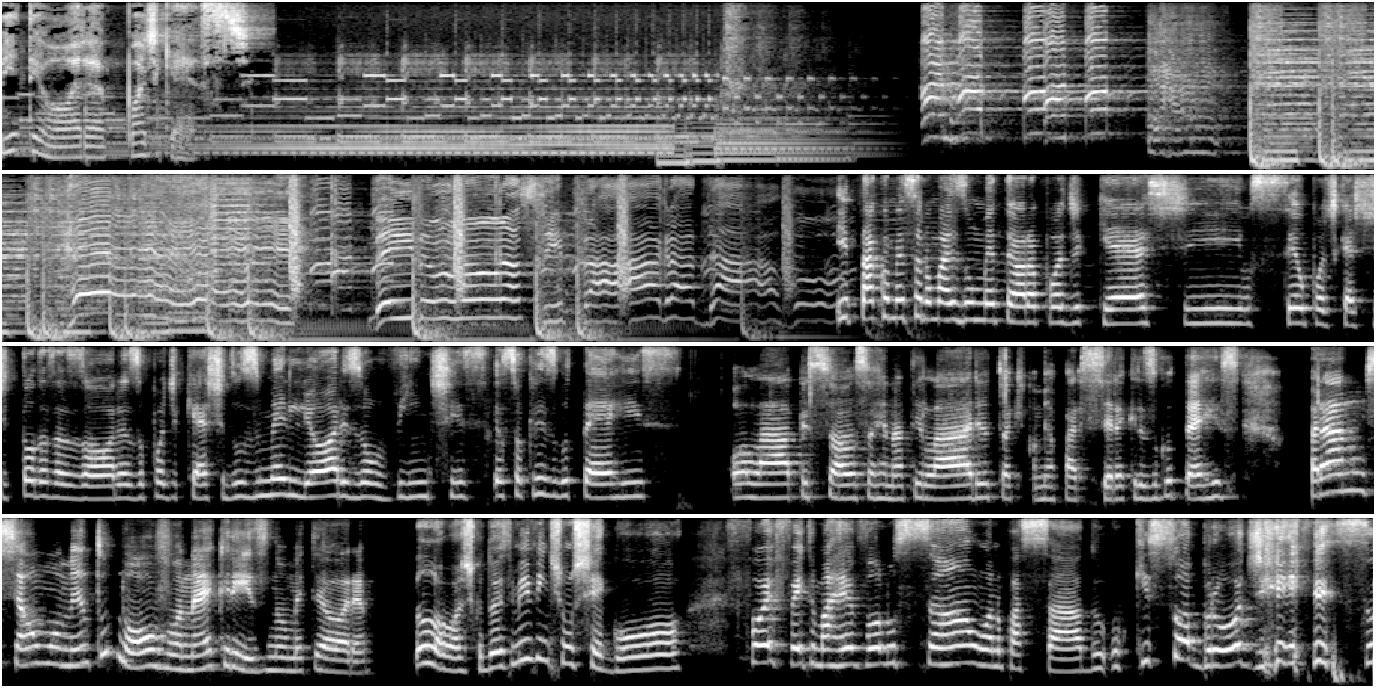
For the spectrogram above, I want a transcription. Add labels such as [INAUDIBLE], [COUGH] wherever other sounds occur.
Meteora Podcast. E tá começando mais um Meteora Podcast, o seu podcast de todas as horas, o podcast dos melhores ouvintes. Eu sou Cris Guterres. Olá, pessoal, eu sou Renata Hilário, estou aqui com a minha parceira Cris Guterres para anunciar um momento novo, né, Cris, no Meteora? Lógico, 2021 chegou, foi feita uma revolução ano passado. O que sobrou [LAUGHS] disso,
